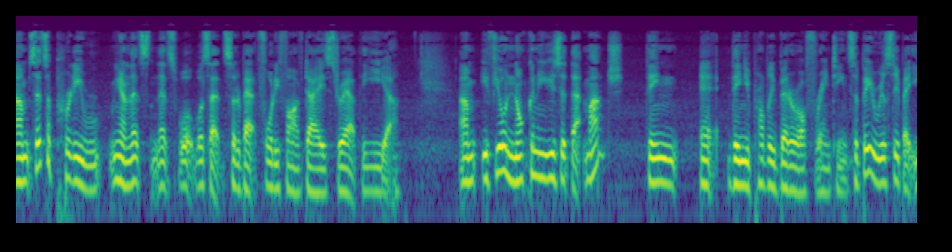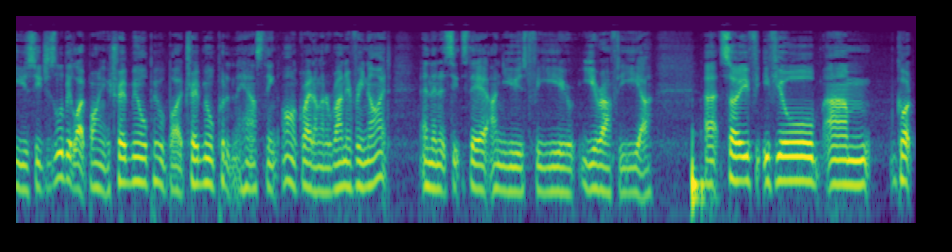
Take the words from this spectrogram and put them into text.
Um, so that's a pretty, you know, that's that's what what's that sort of about 45 days throughout the year. Um, if you're not going to use it that much, then uh, then you're probably better off renting. So be realistic about your usage. It's a little bit like buying a treadmill. People buy a treadmill, put it in the house, think, oh great, I'm going to run every night, and then it sits there unused for year year after year. Uh, so if if you're um, got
